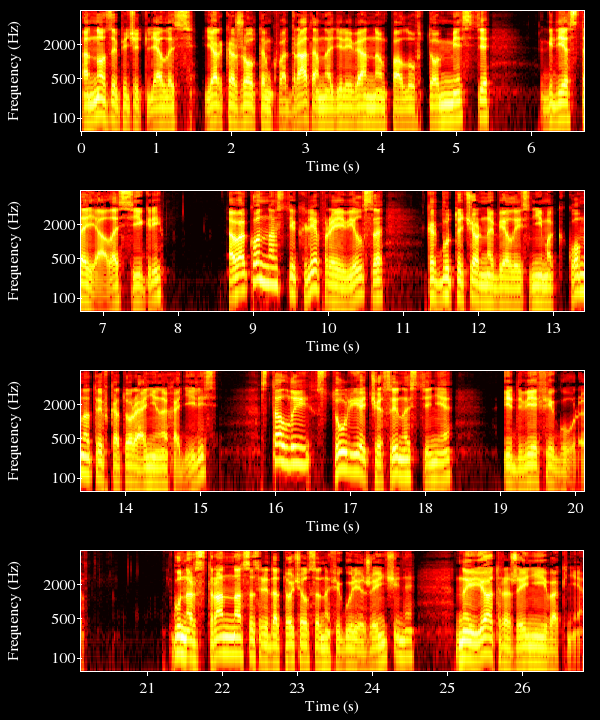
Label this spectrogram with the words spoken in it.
Оно запечатлелось ярко-желтым квадратом на деревянном полу в том месте, где стояла Сигри. А в оконном стекле проявился, как будто черно-белый снимок комнаты, в которой они находились, столы, стулья, часы на стене и две фигуры. Гуннар странно сосредоточился на фигуре женщины, на ее отражении в окне.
